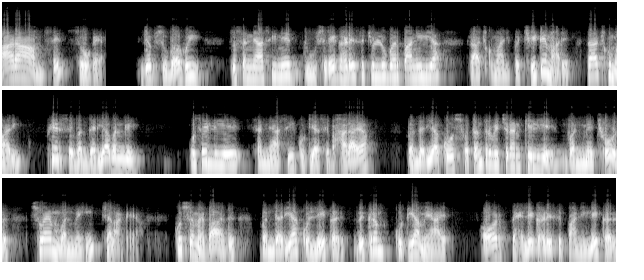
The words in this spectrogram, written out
आराम से सो गया। जब सुबह हुई तो सन्यासी ने दूसरे घड़े से चुल्लू भर पानी लिया। राजकुमारी पर छींटे मारे। राजकुमारी फिर से बंदरिया बन गई। उसे लिए सन्यासी कुटिया से बाहर आया। बंदरिया को स्वतंत्र विचरण के लिए वन में छोड़ स्वयं वन में ही चला गया। कुछ समय बाद बंदरिया को लेकर विक्रम कुटिया में आए और पहले घड़े से पानी लेकर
